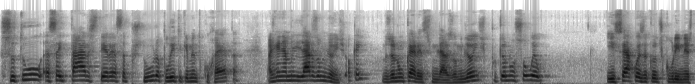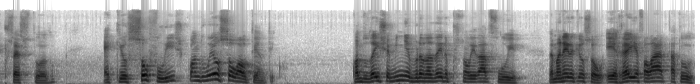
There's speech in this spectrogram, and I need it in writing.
se tu aceitares ter essa postura politicamente correta. Vais ganhar milhares ou milhões. Ok, mas eu não quero esses milhares ou milhões porque eu não sou eu. E isso é a coisa que eu descobri neste processo todo. É que eu sou feliz quando eu sou autêntico. Quando deixo a minha verdadeira personalidade fluir. Da maneira que eu sou. Errei a falar, está tudo.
